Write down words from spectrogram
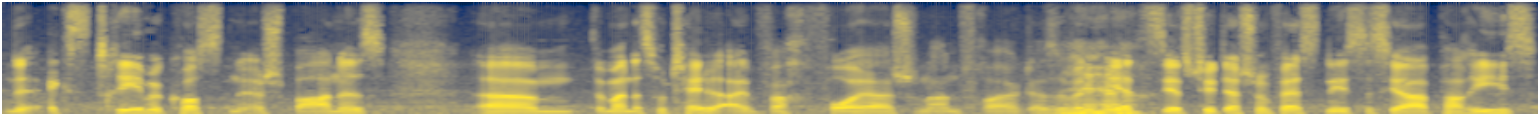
eine extreme Kostenersparnis, ähm, wenn man das Hotel einfach vorher schon anfragt. Also wenn ja. jetzt, jetzt steht ja schon fest, nächstes Jahr Paris,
